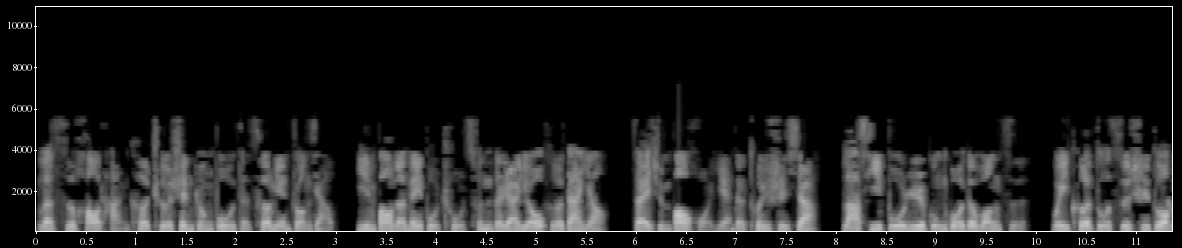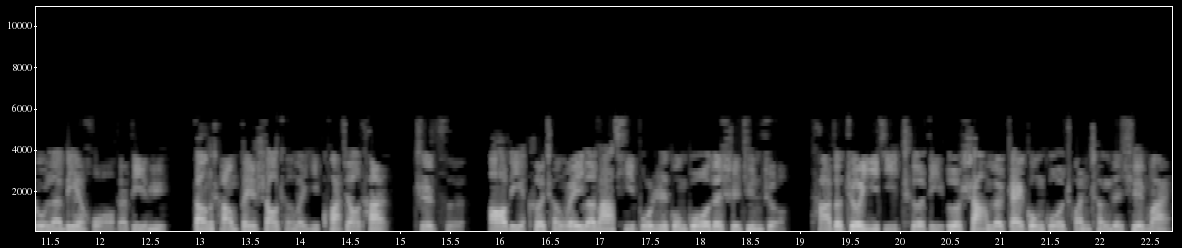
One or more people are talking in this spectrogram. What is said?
了四号坦克车身中部的侧面装甲，引爆了内部储存的燃油和弹药。在迅爆火焰的吞噬下，拉齐布日公国的王子维克多四世堕入了烈火的地狱，当场被烧成了一块焦炭。至此，奥利克成为了拉齐布日公国的弑君者。他的这一击彻底扼杀了该公国传承的血脉。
